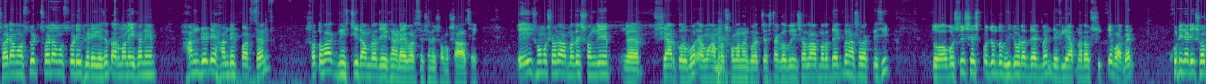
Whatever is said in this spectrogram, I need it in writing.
ছয়টা মসপেট ছয়টা মসপেটই ফেটে গেছে। তার মানে এখানে হান্ড্রেডে হান্ড্রেড পার্সেন্ট শতভাগ নিশ্চিত আমরা যে এখানে ড্রাইভার সেকশনের সমস্যা আছে। তো এই সমস্যাটা আপনাদের সঙ্গে শেয়ার করব এবং আমরা সমাধান করার চেষ্টা করব। ইনশাল্লাহ আপনারা দেখবেন, আশা রাখতেছি। তো অবশ্যই শেষ পর্যন্ত ভিডিওটা দেখবেন, দেখলে আপনারাও শিখতে পারবেন। খুঁটিনাটি সব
